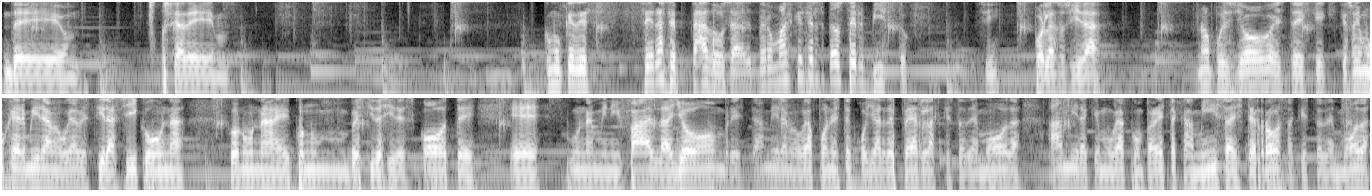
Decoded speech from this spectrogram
de o sea, de... como que de ser aceptado, o sea, pero más que ser aceptado, ser visto, ¿sí? Por la sociedad. No, pues yo, este, que, soy mujer, mira, me voy a vestir así, con una, con una, eh, con un vestido así de escote, eh, una minifalda. Yo, hombre, este, ah, mira, me voy a poner este collar de perlas que está de moda. Ah, mira, que me voy a comprar esta camisa, este rosa que está de moda.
